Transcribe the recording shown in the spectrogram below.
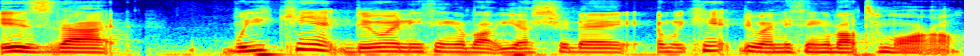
is that we can't do anything about yesterday and we can't do anything about tomorrow.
